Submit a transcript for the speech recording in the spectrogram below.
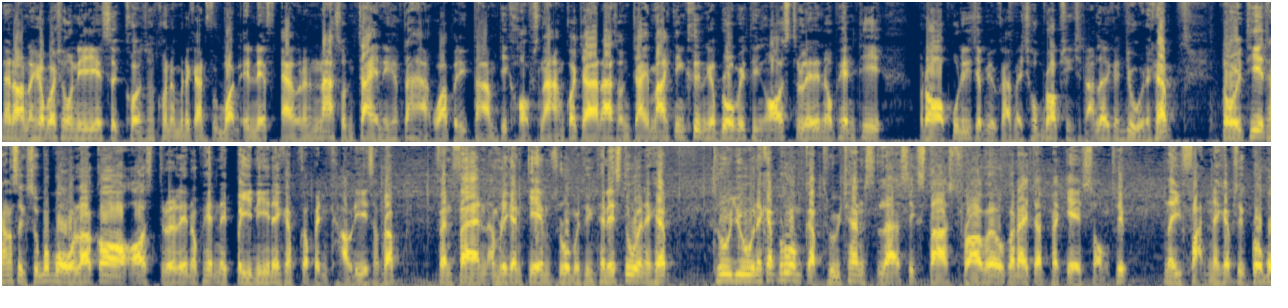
แน่นอนนะครับว่าช่วงนี้ศึกคนชนคนอเมริกันฟุตบอล NFL นั้นน่าสนใจนะครับถ้าหากว่าไปติดตามที่ขอบสนามก็จะน่าสนใจมากยิ่งขึ้นครับรวมไปถึงออสเตรเลียนโอเพนที่รอผู้ที่จะมีโอกาสไปชมรอบชิงชนะเลิศกันอยู่นะครับโดยที่ทั้งศึกซูเปอร์โบว์แล้วก็ออสเตรเลียนโอเพนในปีนี้นะครับก็เป็นข่าวดีสำหรับแฟนๆอเมริกันเกมส์รวมไปถึงเทนนิสด้วยนะครับ True U นะครับร่วมกับ True Visions และ Six Stars Travel ก็ได้จัดแพ็กเกจ 2 ทริปในฝันนะครับศึกซูเปอร์โบวล์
